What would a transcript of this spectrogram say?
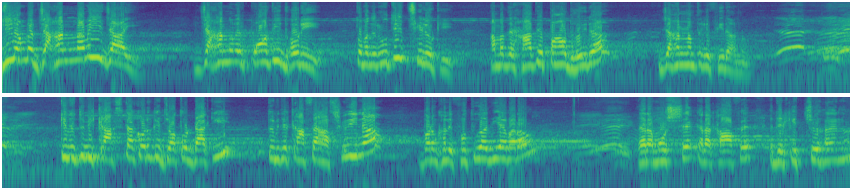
যদি আমরা জাহান্নামেই যাই জাহান্নামের পথই ধরি তোমাদের উচিত ছিল কি? আমাদের হাতে পাও ধইরা জাহান্নাম থেকে ফিরানো। কিন্তু তুমি কাজটা করো কি যত ডাকি তুমি তো কাছে আসোই না বরং খালি ফতুয়া দিয়ে বেড়াও। এরা মোর্শেক এরা কাফে এদের কিচ্ছু হয় না।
